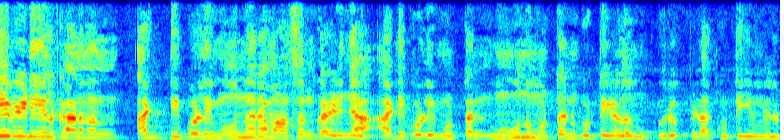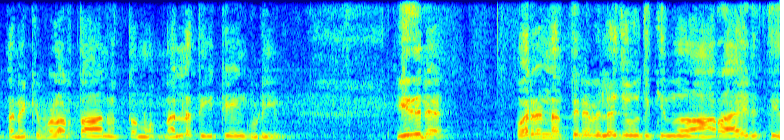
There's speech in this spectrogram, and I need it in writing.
ഈ വീഡിയോയിൽ കാണുന്ന അടിപൊളി മൂന്നര മാസം കഴിഞ്ഞ അടിപൊളി മുട്ടൻ മൂന്ന് മുട്ടൻ കുട്ടികളും ഒരു പിടക്കുട്ടിയും വിൽപ്പനയ്ക്ക് വളർത്താൻ ഉത്തമം നല്ല തീറ്റയും കുടിയും. ഇതിന് ഒരെണ്ണത്തിന് വില ചോദിക്കുന്നത് ആറായിരത്തി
